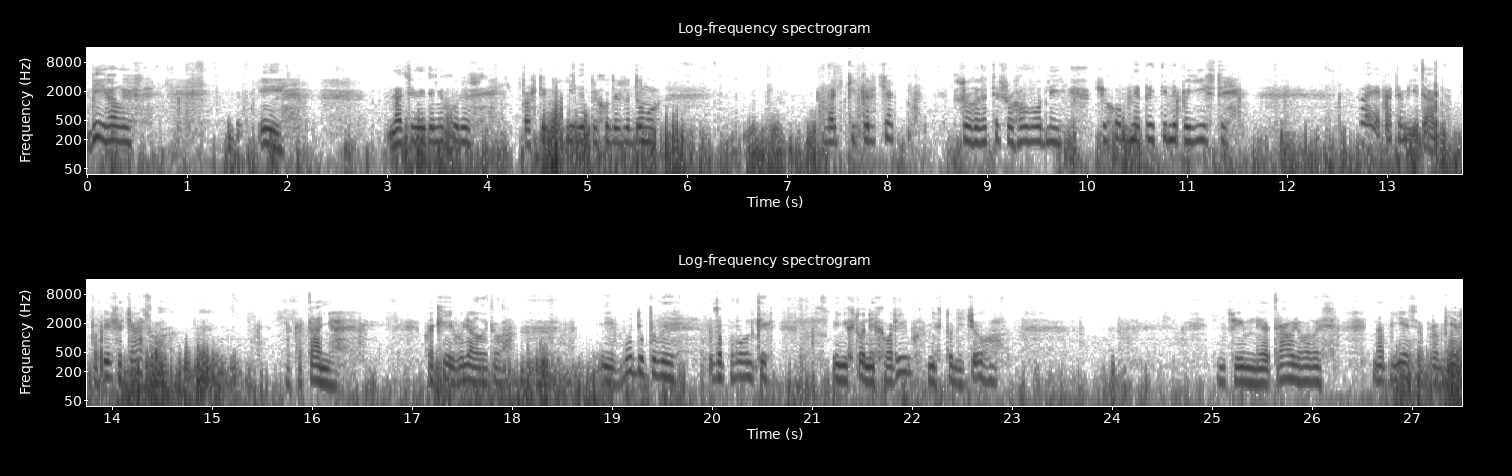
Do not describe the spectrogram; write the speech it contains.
Бігали і на цілий день ходиш, пошти не їли, приходиш додому. Батьки кричать, що за те, що голодний, чого б не прийти, не поїсти. А яка там їда? Побільше часу на катання. В хокей гуляли, то і воду пили з ополонки, і ніхто не хворів, ніхто нічого. Нічим не отравлювались. Нап'єшся, проб'єш,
